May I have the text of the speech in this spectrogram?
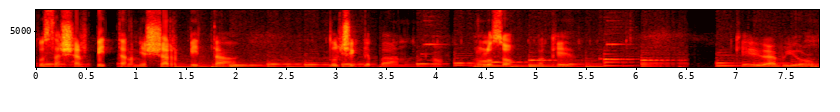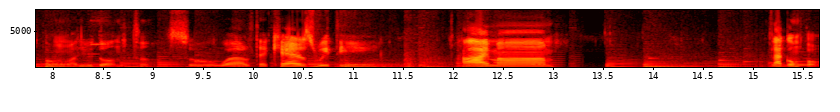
Questa sciarpetta, la mia sciarpetta Dolce Gabbana, no, non lo so, ok you have your own phone, but you don't. So, well, take care, sweetie. Hi, mom. Laggo un po'.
